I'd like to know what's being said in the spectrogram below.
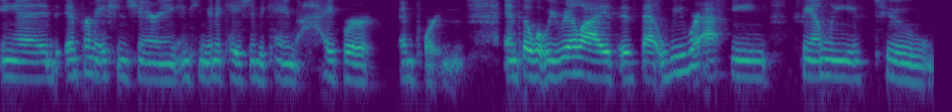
and information sharing and communication became hyper important. And so what we realized is that we were asking families to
